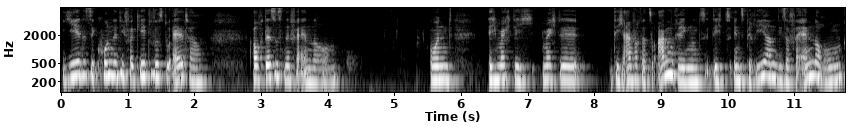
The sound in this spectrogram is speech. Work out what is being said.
jede Sekunde, die vergeht, wirst du älter. Auch das ist eine Veränderung. Und ich möchte, ich möchte dich einfach dazu anregen und dich zu inspirieren, dieser Veränderung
